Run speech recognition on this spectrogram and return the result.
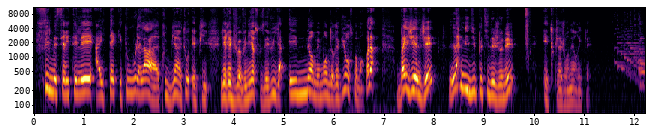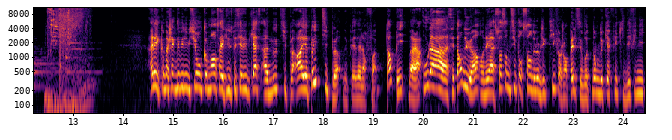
films et séries télé, high-tech et tout. Là là, un truc bien et tout. Et puis les reviews à venir, parce que vous avez vu, il y a énormément de reviews en ce moment. Voilà, bye GLG, l'ami du petit déjeuner, et toute la journée en replay. Allez, comme à chaque début d'émission, on commence avec une spéciale dédicace à nos tipeurs. Ah, il n'y a pas eu de tipeurs depuis la dernière fois. Tant pis, voilà. Oula, c'est tendu, hein. On est à 66% de l'objectif. Je rappelle, c'est votre nombre de cafés qui définit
